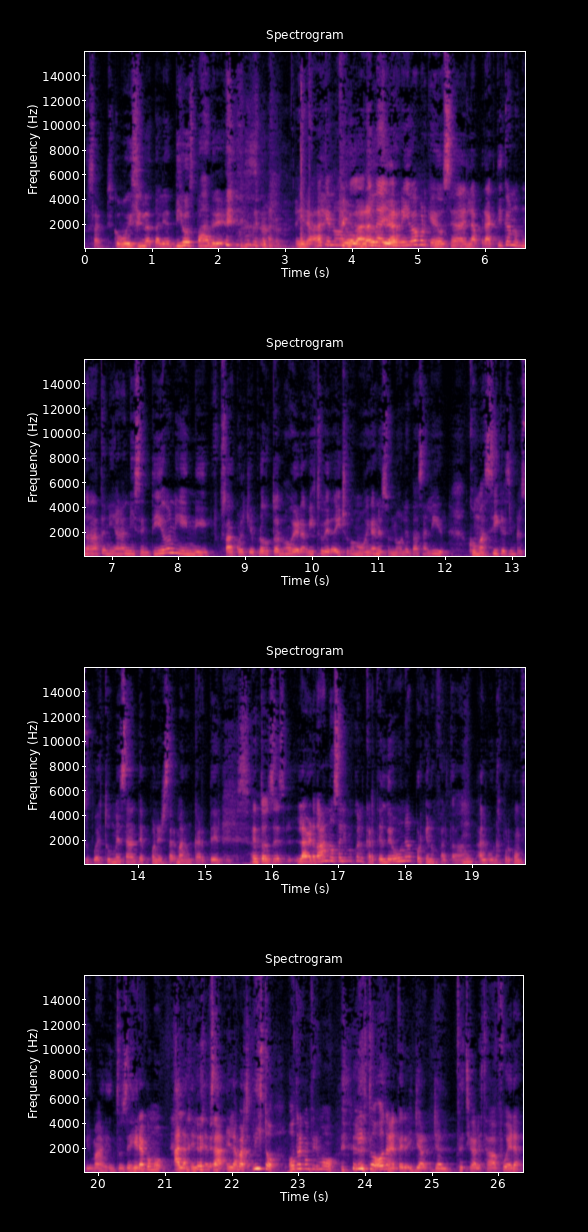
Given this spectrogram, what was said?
Exacto. como dice Natalia, Dios Padre. Era que nos ¿Qué ayudaran de vamos a ahí hacer? arriba, porque, o sea, en la práctica no- nada tenía ni sentido, ni, ni, o sea, cualquier productor nos hubiera visto, hubiera dicho como, oigan, eso no les va a salir. Como así que sin presupuesto un mes antes ponerse a armar un cartel. Entonces, la verdad, no salimos con el cartel de una porque nos faltaban algunas por confirmar. Entonces era como, a la- en, o sea, en la marcha, listo, otra confirmó, listo, otra, pero ya, ya el festival estaba afuera.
